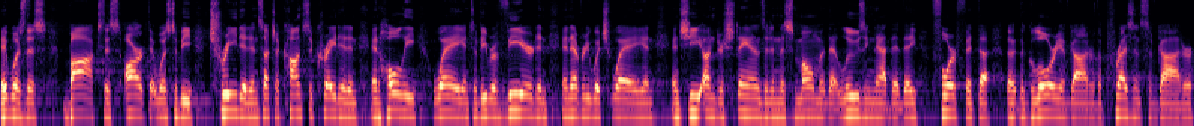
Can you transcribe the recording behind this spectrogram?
it was this box, this ark that was to be treated in such a consecrated and, and holy way and to be revered in, in every which way. And, and she understands that in this moment that losing that, that they forfeit the, the, the glory of God or the presence of God or,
